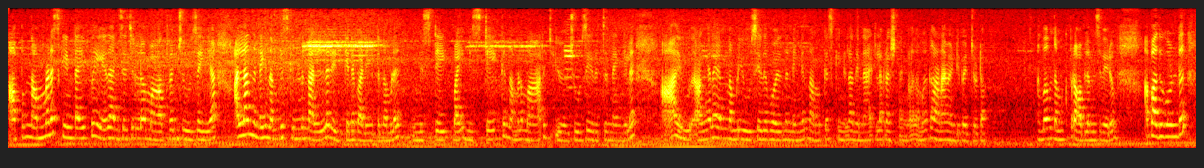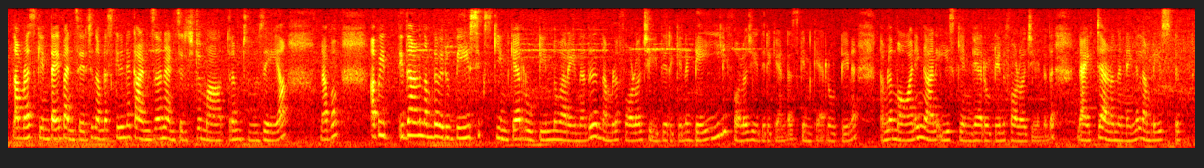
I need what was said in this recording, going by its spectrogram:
അപ്പം നമ്മുടെ സ്കിൻ ടൈപ്പ് ഏതനുസരിച്ചുള്ള മാത്രം ചൂസ് ചെയ്യുക. അല്ലാന്നുണ്ടെങ്കിൽ നമുക്ക് സ്കിന്നിൽ നല്ല രീതിക്ക് തന്നെ പണി കിട്ടും. നമ്മൾ മിസ്റ്റേക്ക് ബൈ മിസ്റ്റേക്ക് നമ്മൾ മാറി ചൂസ് ചെയ്തിട്ടുണ്ടെങ്കിൽ ആ അങ്ങനെ നമ്മൾ യൂസ് ചെയ്ത് പോയിരുന്നുണ്ടെങ്കിൽ നമുക്ക് സ്കിന്നിൽ അതിനായിട്ടുള്ള പ്രശ്നങ്ങൾ നമുക്ക് കാണാൻ വേണ്ടി പറ്റും കേട്ടോ അപ്പം നമുക്ക് പ്രോബ്ലംസ് വരും. അപ്പോൾ അതുകൊണ്ട് നമ്മുടെ സ്കിൻ ടൈപ്പ് അനുസരിച്ച് നമ്മുടെ സ്കിന്നിന്റെ കൺസേൺ അനുസരിച്ചിട്ട് മാത്രം ചൂസ് ചെയ്യുക. അപ്പം അപ്പോൾ ഇതാണ് നമ്മുടെ ഒരു ബേസിക് സ്കിൻ കെയർ റൂട്ടീൻ എന്ന് പറയുന്നത്. നമ്മൾ ഫോളോ ചെയ്തിരിക്കുന്ന ഡെയിലി ഫോളോ ചെയ്തിരിക്കേണ്ട സ്കിൻ കെയർ റൂട്ടീൻ നമ്മൾ മോർണിംഗ് ആണ് ഈ സ്കിൻ കെയർ റൂട്ടീൻ ഫോളോ ചെയ്യേണ്ടത്. നൈറ്റ് ആണെന്നുണ്ടെങ്കിൽ നമ്മൾ ഈ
